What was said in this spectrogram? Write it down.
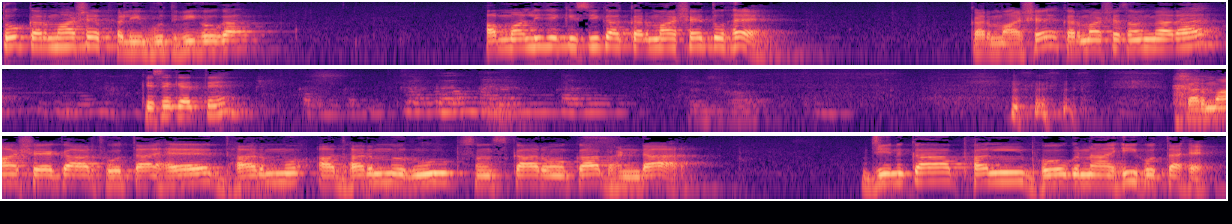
तो कर्माशय फलीभूत भी होगा। अब मान लीजिए किसी का कर्माशय तो है। कर्माशय? कर्माशय समझ में आ रहा है? किसे कहते हैं? कर्माशय का अर्थ होता है धर्म, अधर्म रूप संस्कारों का भंडार, जिनका फल भोगना ही होता है।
